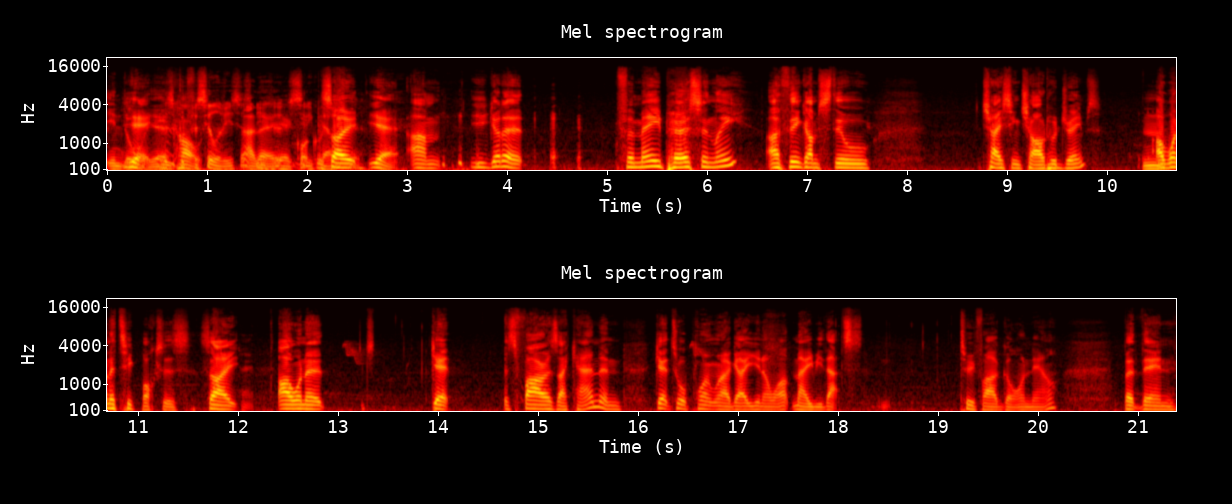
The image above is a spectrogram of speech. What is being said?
indoor. Yeah, Yeah, it's There's good facilities. No, no, there, yeah, City So yeah. yeah, um, you gotta. For me personally, I think I'm still chasing childhood dreams. Mm. I want to tick boxes. So I want to get as far as I can and get to a point where I go, you know what, maybe that's too far gone now. But then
